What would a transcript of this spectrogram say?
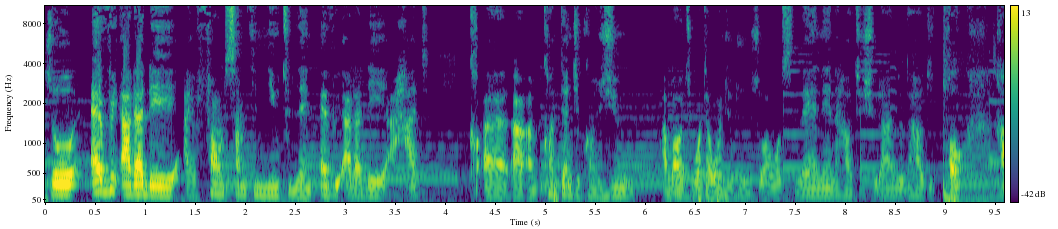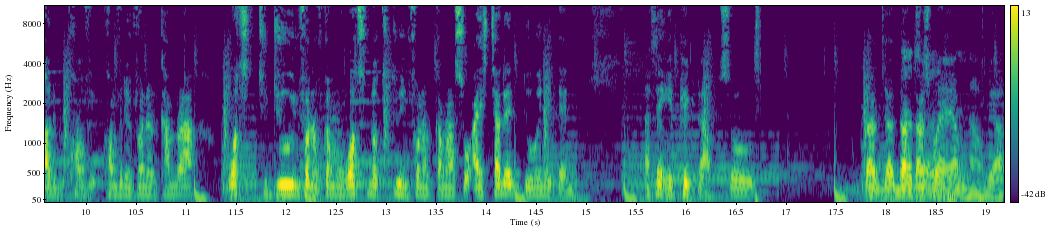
So every other day, I found something new to learn. Every other day, I had uh, uh, content to consume about what I want to do. So I was learning how to shoot angles, how to talk, how to be confi- confident in front of the camera, what to do in front of camera, what not to do in front of camera. So I started doing it, and I think it picked up. So that, that, that, That's that's where I I am now. Yeah.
